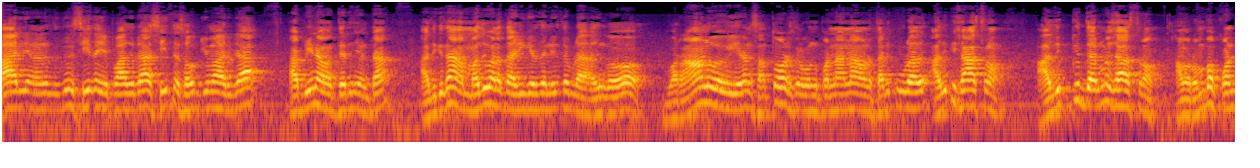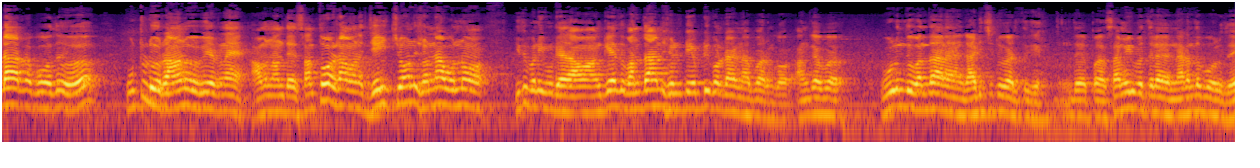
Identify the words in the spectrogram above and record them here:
காரியம் நடந்தது சீதையை பார்த்துட்டா சீத்தை சௌக்கியமா இருக்கா அப்படின்னு அவன் தெரிஞ்சுட்டான் அதுக்கு தான் மதுவனத்தை அழிக்கிறத நிறுத்தக்கூடாது. அதுங்கோ ராணுவ வீரன் சந்தோஷத்தில் ஒன்று பண்ணான்னா அவனை தடுக்கக்கூடாது. அதுக்கு சாஸ்திரம். அதுக்கு தர்ம சாஸ்திரம் அவன் ரொம்ப கொண்டாடுற போது விட்டுடு ராணுவ வீரனை. அவன் அந்த சந்தோஷம் அவனை ஜெயிச்சோன்னு சொன்னால் ஒன்றும் இது பண்ணிக்க முடியாது. அவன் அங்கேருந்து வந்தான்னு சொல்லிட்டு எப்படி கொண்டாடினா பாருங்க. அங்கே உளுந்து வந்தானே அங்கே அடிச்சிட்டு வர்றதுக்கு. இந்த இப்போ சமீபத்தில் நடந்த பொழுது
